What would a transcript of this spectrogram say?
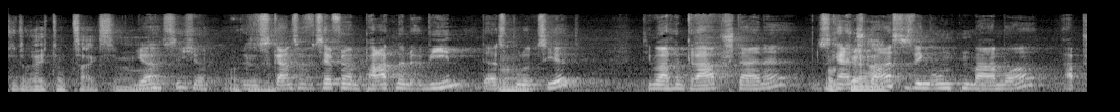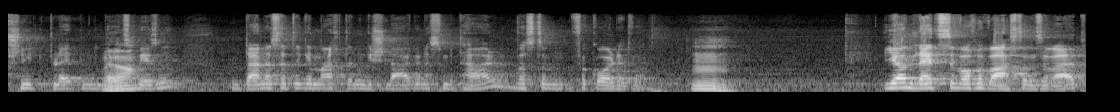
Die Rechnung zeigst du mir Ja, mal. sicher. Das ist ganz offiziell von einem Partner in Wien, der es produziert. Die machen Grabsteine. Das ist kein Mhm. Okay. Spaß, deswegen unten Marmor, Abschnittplätten, Ja. gewesen. Und dann hat er gemacht, ein geschlagenes Metall, was dann vergoldet war. Hm. Ja, und letzte Woche war es dann soweit.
